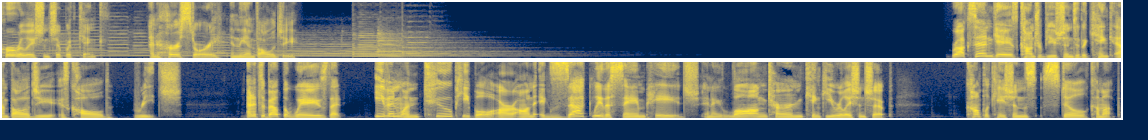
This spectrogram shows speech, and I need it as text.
her relationship with kink and her story in the anthology. Roxane Gay's contribution to the kink anthology is called Reach. And it's about the ways that even when two people are on exactly the same page in a long term kinky relationship, complications still come up.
